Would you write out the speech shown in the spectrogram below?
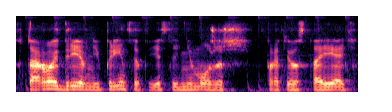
второй древний принцип, если не можешь противостоять,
